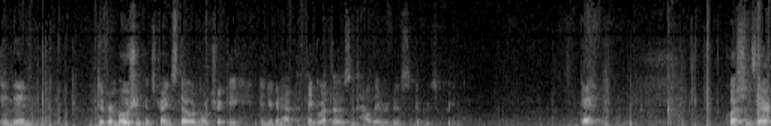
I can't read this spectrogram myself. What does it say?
And then different motion constraints, though, are more tricky, and you're going to have to think about those and how they reduce the degrees of freedom. Okay? Questions there?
